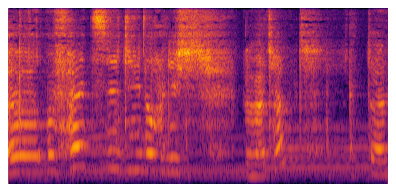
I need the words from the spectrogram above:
Ähm, falls ihr die noch nicht gehört habt, dann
